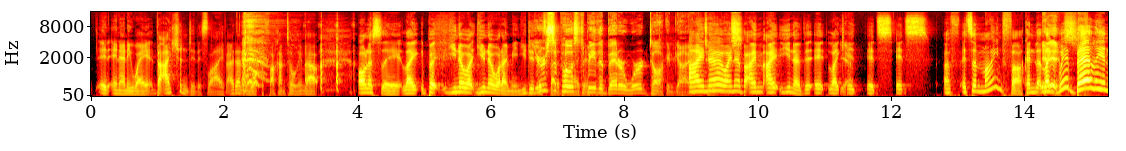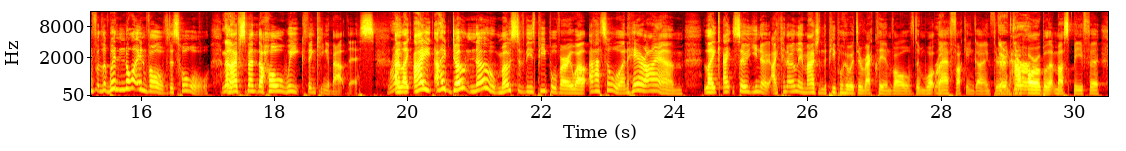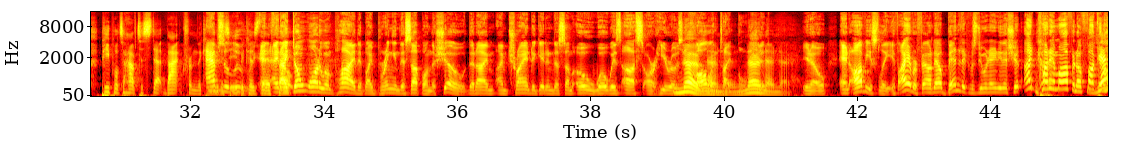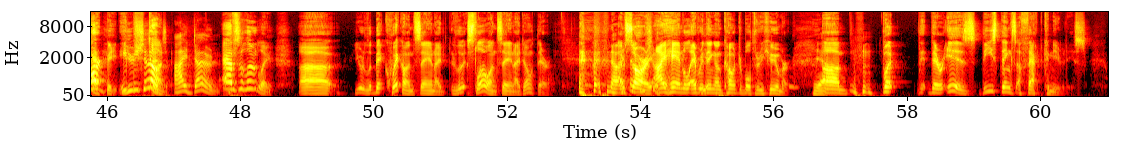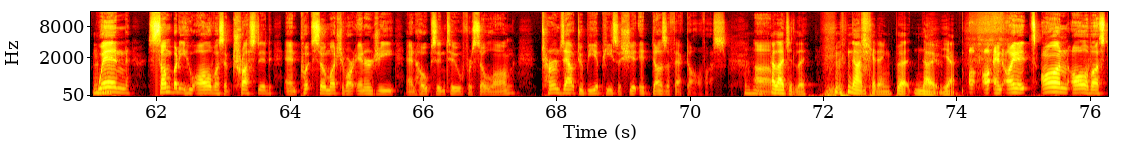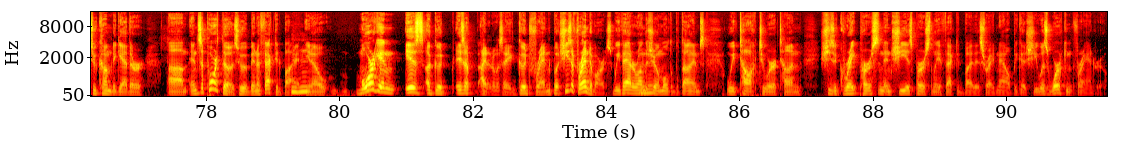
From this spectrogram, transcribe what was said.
in in any way that I shouldn't do this live I don't know what the fuck I'm talking about honestly like but you know what you know what I mean you did you're supposed to be the better word talking guy. I know, I know, but I'm, I, you know, th- it like Yeah. it, it's, it's. A, it's a mind fuck, and like we're barely, inv- we're not involved at all. No. And I've spent the whole week thinking about this, Right. and like I, I don't know most of these people very well at all, and here I am, like, I, so you know, I can only imagine the people who are directly involved and what Right. they're fucking going through, There- and how are- horrible it must be for people to have to step back from the community Absolutely, because they and, and I don't want to imply that by bringing this up on the show that I'm I'm trying to get into some oh woe is us, our heroes no, have fallen no, type bullshit. no, no, no. You know, and obviously, if I ever found out Benedict was doing any of this shit, I'd cut him off in a fucking Yeah, heartbeat. He'd you be should. done. I don't. Absolutely. Uh, you're a bit quick on saying I, a bit slow on saying I don't there. No, I'm sorry. I handle everything uncomfortable through humor. Yeah. Um, but th- there is these things affect communities. Mm-hmm. When somebody who all of us have trusted and put so much of our energy and hopes into for so long turns out to be a piece of shit, it does affect all of us. Um, Allegedly. no, I'm kidding, but no, yeah. uh, uh, and, and it's on all of us to come together um, and support those who have been affected by Mm-hmm. it. You know, Morgan is a good is a I don't know say a good friend, but she's a friend of ours. We've had her on Mm-hmm. the show multiple times. We've talked to her a ton. She's a great person, and she is personally affected by this right now because she was working for Andrew.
